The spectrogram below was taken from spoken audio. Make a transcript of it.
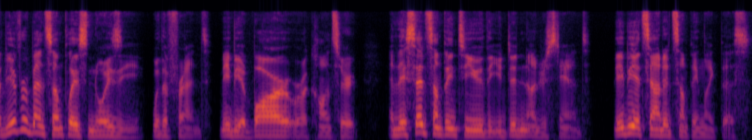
Have you ever been someplace noisy with a friend, maybe a bar or a concert, and they said something to you that you didn't understand? Maybe it sounded something like this.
